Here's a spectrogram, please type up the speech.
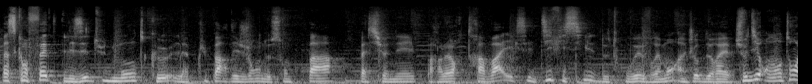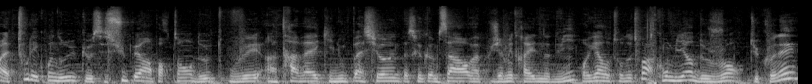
Parce qu'en fait, les études montrent que la plupart des gens ne sont pas passionnés par leur travail et que c'est difficile de trouver vraiment un job de rêve. Je veux dire, on entend à tous les coins de rue que c'est super important de trouver un travail qui nous passionne parce que comme ça, on va plus jamais travailler de notre vie. Regarde autour de toi. Combien de gens tu connais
